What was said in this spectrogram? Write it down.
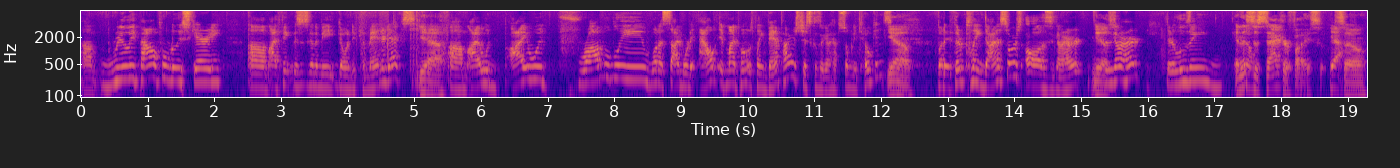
Um, really powerful, really scary. Um, I think this is going to be going to commander decks. Yeah. Um, I would I would probably want to sideboard it out if my opponent was playing vampires, just because they're going to have so many tokens. yeah. But if they're playing dinosaurs, oh, this is going to hurt. Yeah. This is going to hurt. They're losing. And this No. is sacrifice. Yeah. So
